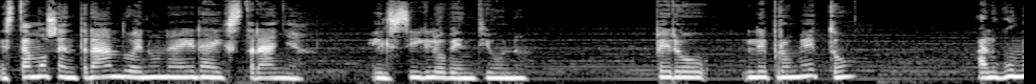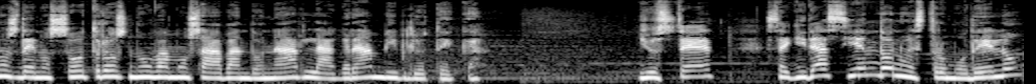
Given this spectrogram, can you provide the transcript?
Estamos entrando en una era extraña, el siglo XXI. Pero le prometo, algunos de nosotros no vamos a abandonar la gran biblioteca. Y usted seguirá siendo nuestro modelo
